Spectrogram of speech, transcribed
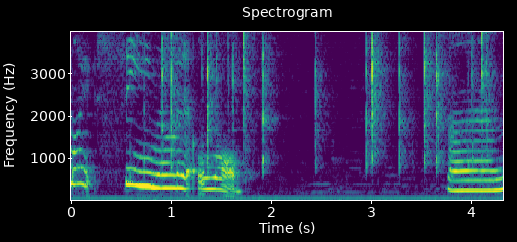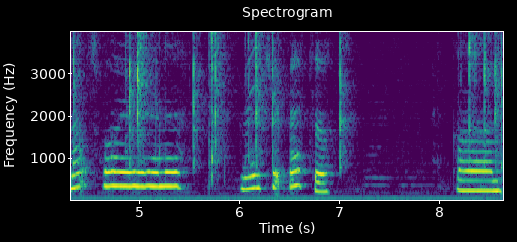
Might seem a little odd and that's why we're gonna make it better. Um,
